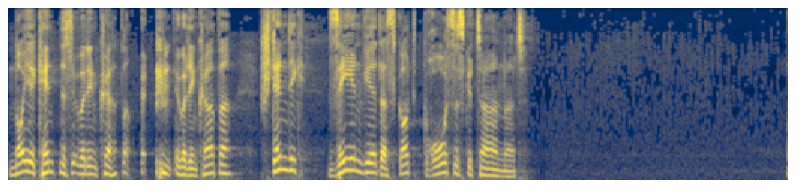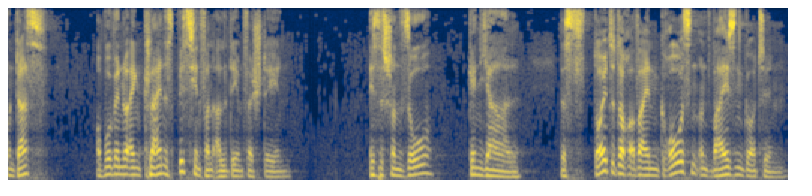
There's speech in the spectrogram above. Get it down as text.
neue Kenntnisse über den Körper, über den Körper. Ständig sehen wir, dass Gott Großes getan hat. Und das, obwohl wir nur ein kleines bisschen von alledem verstehen, ist es schon so genial. Das deutet doch auf einen großen und weisen Gott hin.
